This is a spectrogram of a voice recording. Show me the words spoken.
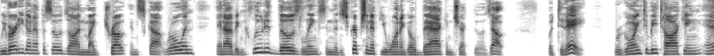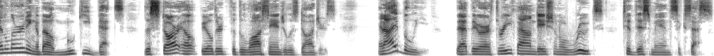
We've already done episodes on Mike Trout and Scott Rolen, and I've included those links in the description if you want to go back and check those out. But today, we're going to be talking and learning about Mookie Betts the star outfielder for the Los Angeles Dodgers. And I believe that there are three foundational roots to this man's success.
